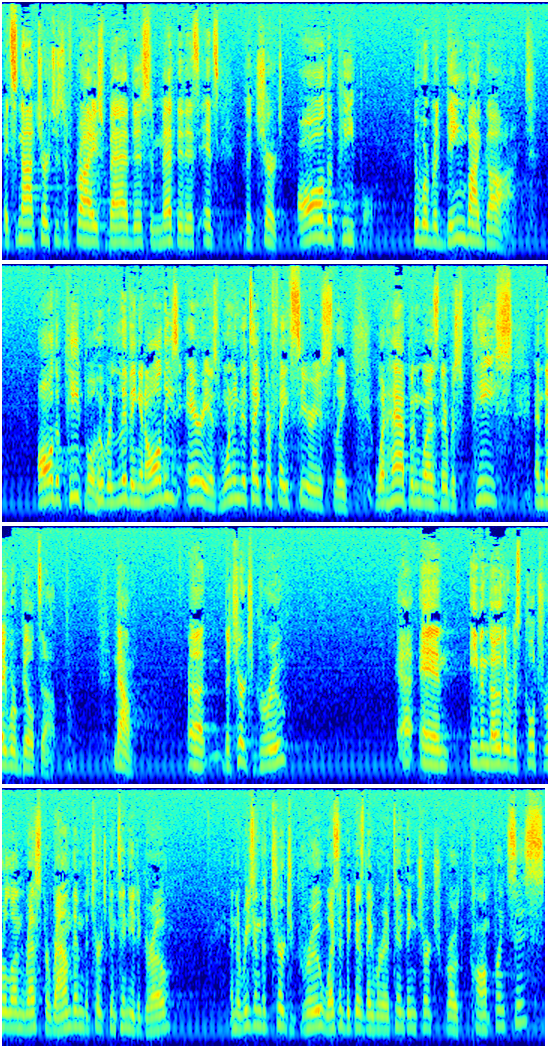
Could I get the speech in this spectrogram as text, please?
It's not churches of Christ, Baptists, and Methodists. It's the church. All the people who were redeemed by God, all the people who were living in all these areas wanting to take their faith seriously, what happened was there was peace and they were built up. Now, uh, the church grew, and even though there was cultural unrest around them, the church continued to grow. And the reason the church grew wasn't because they were attending church growth conferences.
